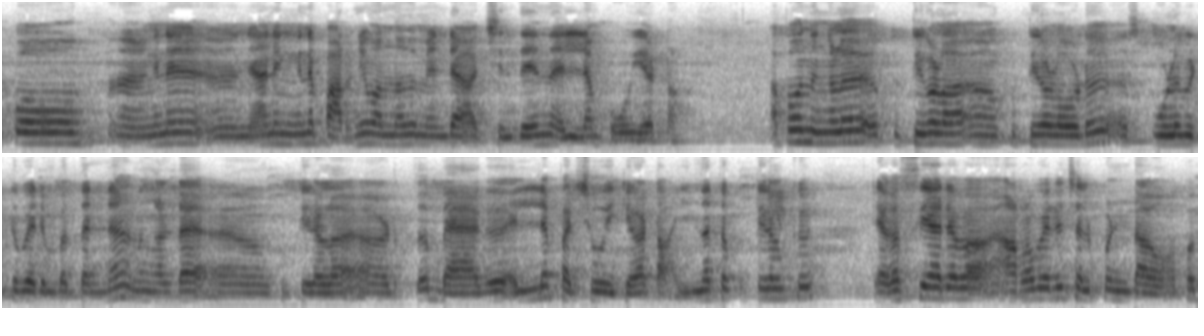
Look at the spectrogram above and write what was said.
അപ്പോൾ അങ്ങനെ ഞാനിങ്ങനെ പറഞ്ഞു വന്നതും എന്റെ ആ ചിന്തയിൽ നിന്ന് എല്ലാം പോയി കേട്ടോ. അപ്പോൾ നിങ്ങൾ കുട്ടികളെ കുട്ടികളോട് സ്കൂൾ വിട്ട് വരുമ്പോൾ തന്നെ നിങ്ങളുടെ കുട്ടികളെ അടുത്ത് ബാഗ് എല്ലാം പരിശോധിക്കുക കേട്ടോ. ഇന്നത്തെ കുട്ടികൾക്ക് രഹസ്യ അരവ അറവരെ ചിലപ്പോൾ ഉണ്ടാവും. അപ്പോൾ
